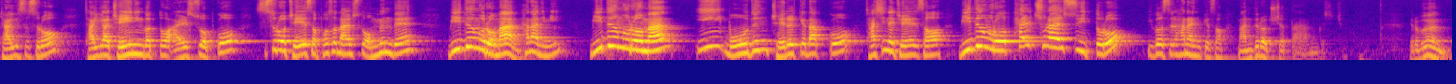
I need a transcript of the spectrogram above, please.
자기 스스로 자기가 죄인인 것도 알 수 없고 스스로 죄에서 벗어날 수도 없는데 믿음으로만 하나님이 믿음으로만 이 모든 죄를 깨닫고 자신의 죄에서 믿음으로 탈출할 수 있도록 이것을 하나님께서 만들어 주셨다라는 것이죠. 여러분,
